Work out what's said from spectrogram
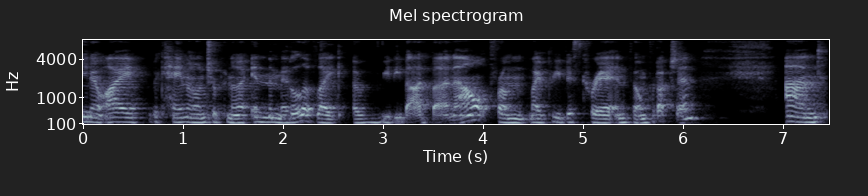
you know, I became an entrepreneur in the middle of like a really bad burnout from my previous career in film production. And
